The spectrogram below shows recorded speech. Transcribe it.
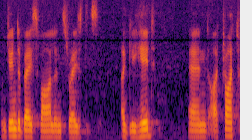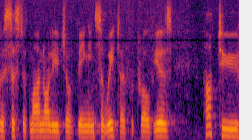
some gender-based violence raised its ugly head, and I tried to assist with my knowledge of being in Soweto for 12 years, how to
